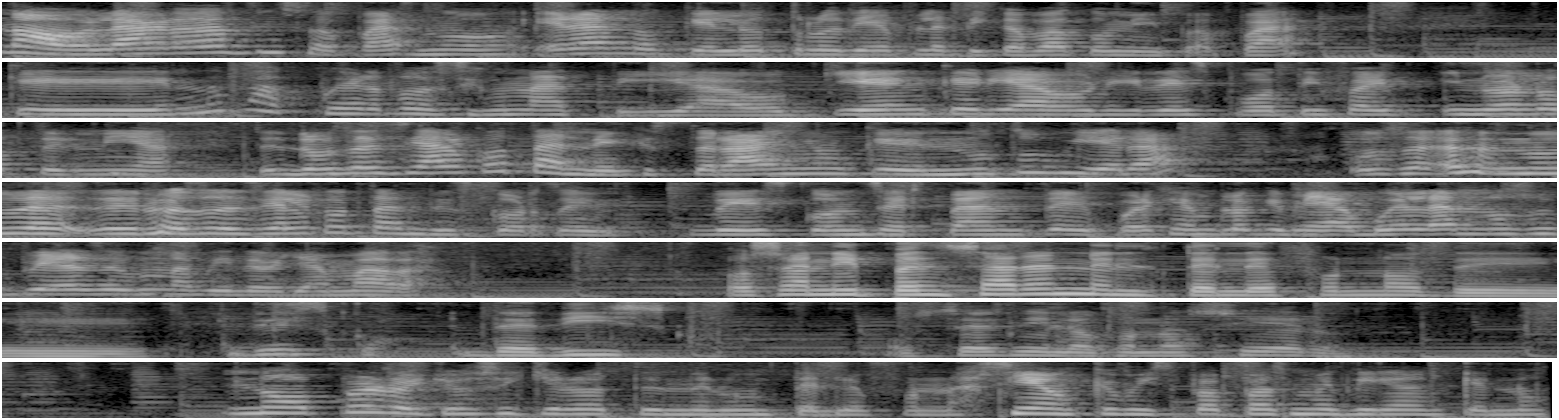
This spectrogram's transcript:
No, la verdad mis papás no. Era lo que el otro día platicaba con mi papá. Que no me acuerdo si una tía o quién quería abrir Spotify y no lo tenía. Nos hacía algo tan extraño que no tuviera. O sea, nos, nos hacía algo tan desconcertante. Por ejemplo, que mi abuela no supiera hacer una videollamada. O sea, ni pensar en el teléfono de, Disco. de disco. Ustedes ni lo conocieron. No, pero yo sí quiero tener un teléfono así, aunque mis papás me digan que no.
